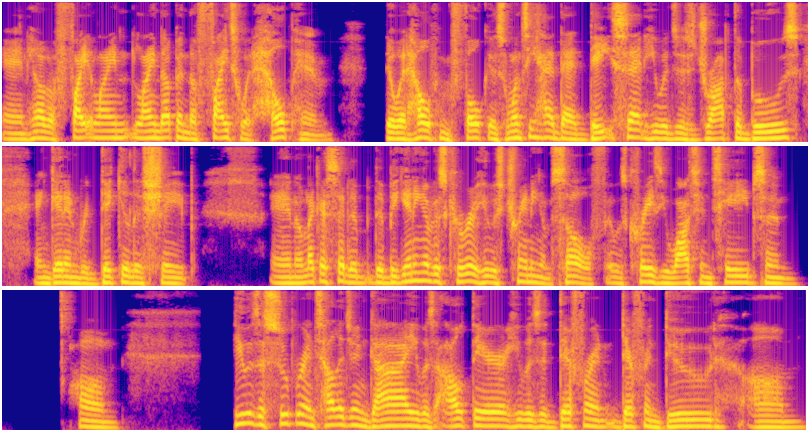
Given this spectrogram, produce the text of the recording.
and he'll have a fight line lined up, and the fights would help him that would help him focus. Once he had that date set, he would just drop the booze and get in ridiculous shape. And uh, like I said, the, the beginning of his career, he was training himself. It was crazy watching tapes and, um, he was a super intelligent guy. He was out there. He was a different, different dude. Um,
